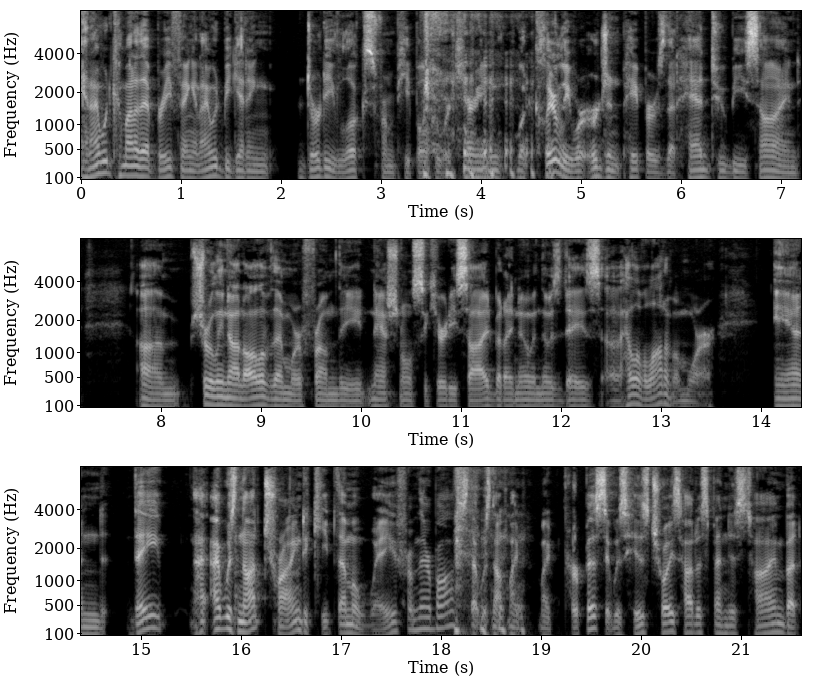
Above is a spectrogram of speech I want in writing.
And I would come out of that briefing, and I would be getting dirty looks from people who were carrying what clearly were urgent papers that had to be signed. Um, surely not all of them were from the national security side, but I know in those days a hell of a lot of them were. And they, I, I was not trying to keep them away from their boss. That was not my my purpose. It was his choice how to spend his time. But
